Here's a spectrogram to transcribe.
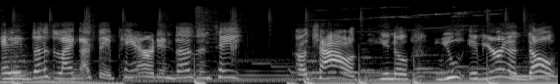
and it does like I said, parenting doesn't take a child. You know, you if you're an adult,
